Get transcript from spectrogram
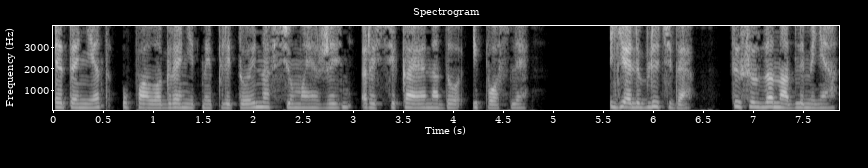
Это «нет» упало гранитной плитой на всю мою жизнь, рассекая на «до» и «после». «Я люблю тебя. Ты создана для меня.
